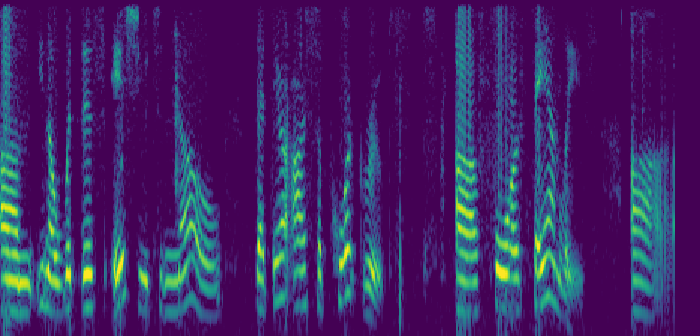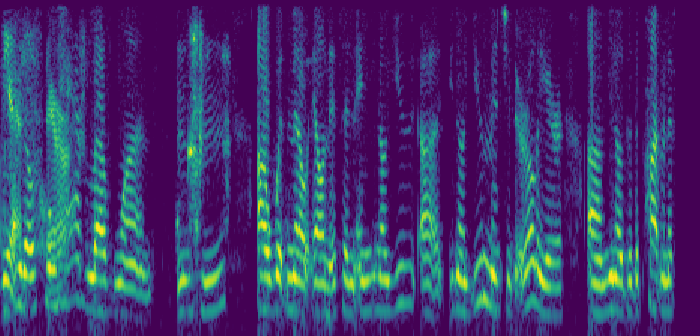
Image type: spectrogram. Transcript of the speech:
um, you know, with this issue to know that there are support groups uh, for families, uh, yes, you know, who have loved ones. Mm-hmm uh, with mental illness. And, and you know, you uh, you know, you mentioned earlier, um, you know, the Department of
